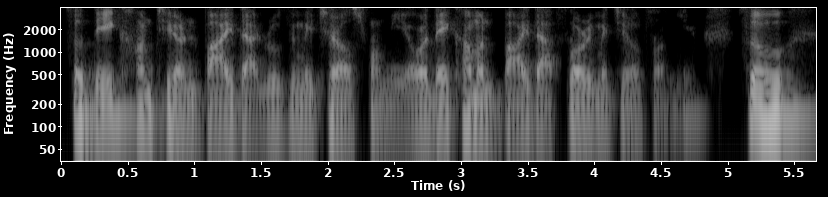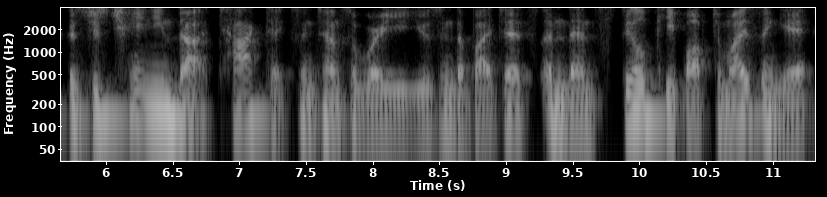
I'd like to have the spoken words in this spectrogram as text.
so they come to you and buy that roofing materials from you or they come and buy that flooring material from you? So it's just changing that tactics in terms of where you're using the budgets and then still keep optimizing it.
